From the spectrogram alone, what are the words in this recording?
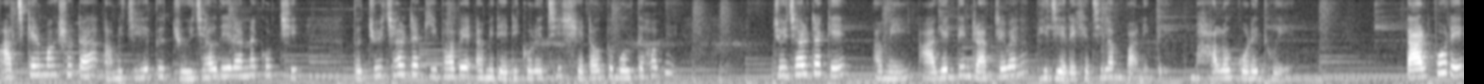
আজকের মাংসটা আমি যেহেতু চুই ঝাল দিয়ে রান্না করছি, তো চুই ঝালটা কীভাবে আমি রেডি করেছি সেটাও তো বলতে হবে। চুই ঝালটাকে আমি আগের দিন রাত্রেবেলা ভিজিয়ে রেখেছিলাম পানিতে ভালো করে ধুয়ে। তারপরে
